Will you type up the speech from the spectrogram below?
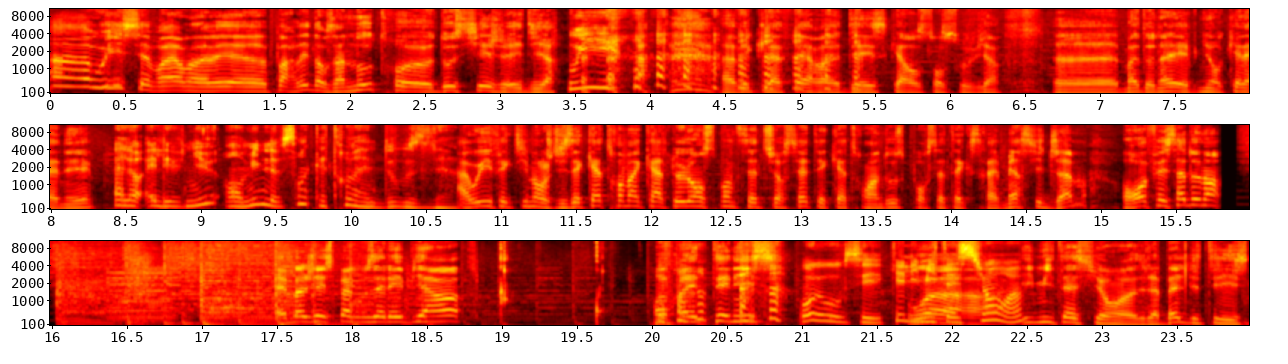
Ah oui, c'est vrai, on en avait euh, parlé dans un autre euh, dossier, j'allais dire, Oui, avec l'affaire euh, DSK, on s'en souvient. Euh, Madonna est venue en quelle année? Alors elle est venue en 1992. Ah oui, effectivement, je disais 84 le lancement de 7 sur 7 et 92 pour cet extrait. Merci Jam. On refait ça demain. Eh ben j'espère que vous allez bien. On va parler de tennis. Oh, c'est quelle imitation, hein. Imitation euh, de la belle du tennis.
